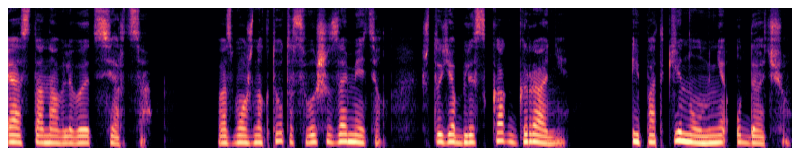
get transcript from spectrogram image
и останавливает сердце. Возможно, кто-то свыше заметил, что я близка к грани и подкинул мне удачу.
